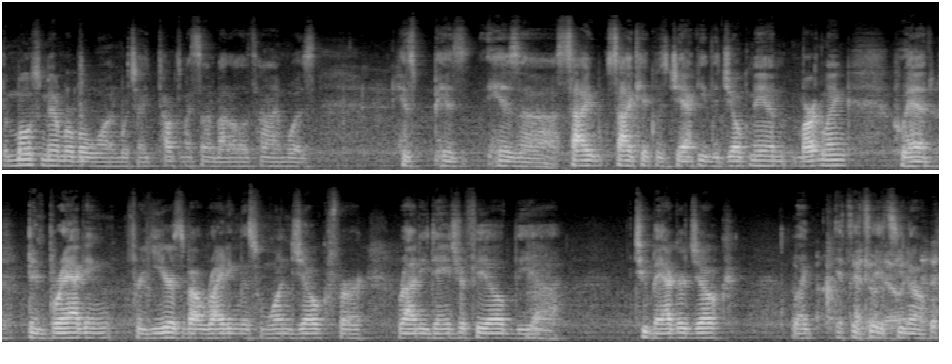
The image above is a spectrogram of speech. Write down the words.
the most memorable one, which I talk to my son about all the time, was his his his uh, side sidekick was Jackie the Joke Man Martling, who had been bragging for years about writing this one joke for Rodney Dangerfield, the uh, two bagger joke. Like it's it's, it's you know know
